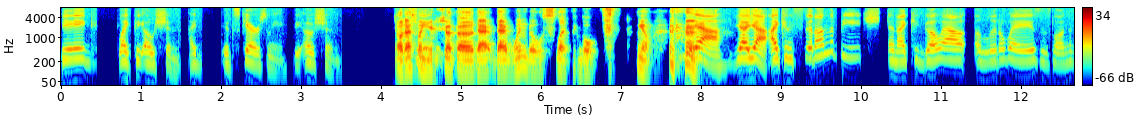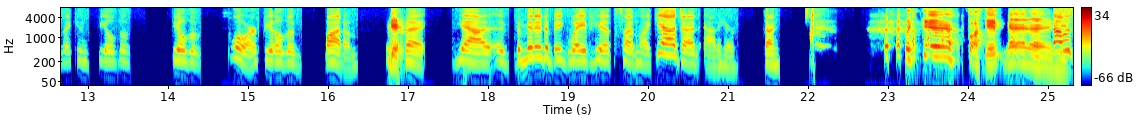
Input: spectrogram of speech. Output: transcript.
big like the ocean. I it scares me. The ocean. Oh, that's when you shut the that that window slip and go, you know. yeah, yeah, yeah. I can sit on the beach and I can go out a little ways as long as I can feel the feel the floor, feel the bottom. yeah. But yeah, the minute a big wave hits, I'm like, yeah, done, out of here, done. Like yeah, fuck it. Yeah, That was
